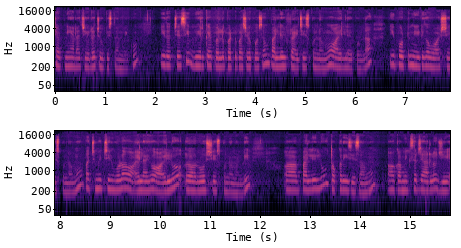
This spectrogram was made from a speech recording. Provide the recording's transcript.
చట్నీ ఎలా చేయాలో చూపిస్తాను మీకు. ఇది వచ్చేసి బీరకాయ పళ్ళు పట్టు పచ్చడి కోసం పల్లీలు ఫ్రై చేసుకున్నాము ఆయిల్ లేకుండా. ఈ పొట్టు నీట్గా వాష్ చేసుకున్నాము. పచ్చిమిర్చిని కూడా ఇలాగే ఆయిల్లో రోస్ట్ చేసుకున్నామండి. పల్లీలు తొక్క తీసేసాము. ఒక మిక్సర్ జార్లో జీ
